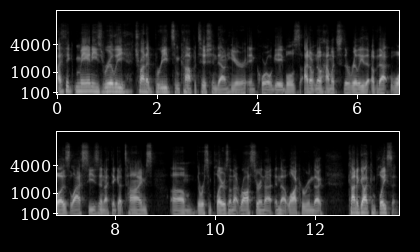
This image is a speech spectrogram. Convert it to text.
I think Manny's really trying to breed some competition down here in Coral Gables. I don't know how much there really of that was last season. I think at times um, there were some players on that roster in that in that locker room that kind of got complacent.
